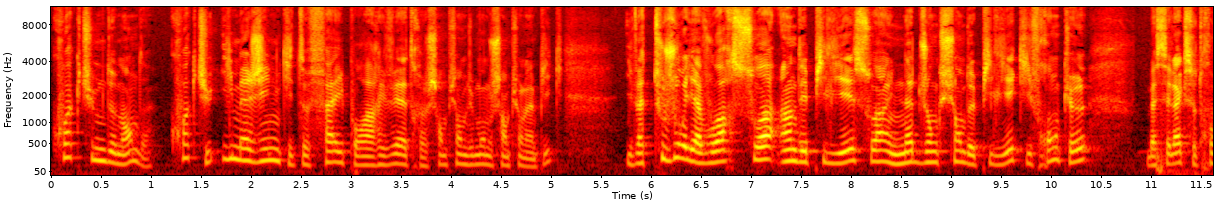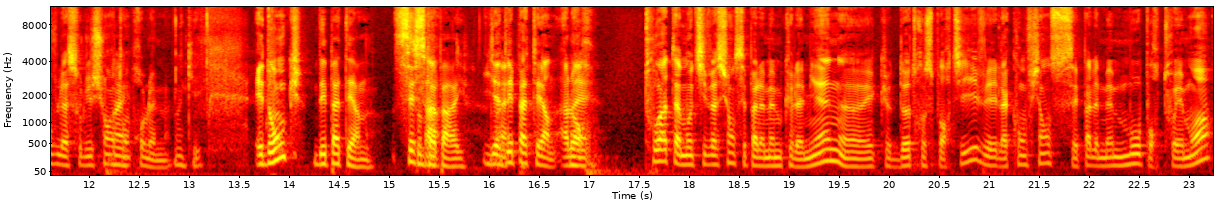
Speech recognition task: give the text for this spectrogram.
quoi que tu me demandes, quoi que tu imagines qu'il te faille pour arriver à être champion du monde ou champion olympique, il va toujours y avoir soit un des piliers, soit une adjonction de piliers qui feront que bah, c'est là que se trouve la solution à ton problème. Et donc... Des patterns. C'est ça. pareil. Il y a des patterns. Alors, toi, ta motivation, c'est pas la même que la mienne euh, et que d'autres sportives, et la confiance, c'est pas le même mot pour toi et moi.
